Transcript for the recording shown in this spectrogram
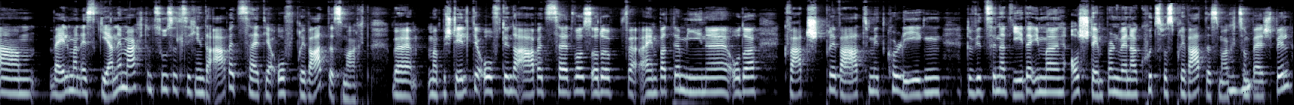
ähm, weil man es gerne macht und zusätzlich in der Arbeitszeit ja oft Privates macht, weil man bestellt ja oft in der Arbeitszeit was oder vereinbart Termine oder quatscht privat mit Kollegen. Da wird sich nicht jeder immer ausstempeln, wenn er kurz was Privates macht mhm. zum Beispiel.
